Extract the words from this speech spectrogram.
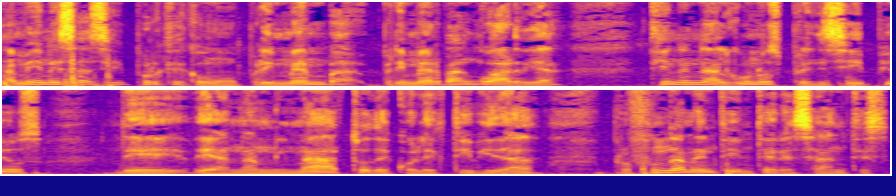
También es así porque como primer, primer vanguardia tienen algunos principios de, de, anonimato, de colectividad profundamente interesantes.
